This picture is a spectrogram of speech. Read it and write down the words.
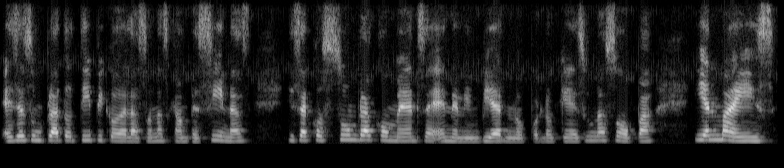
Ese es un plato típico de las zonas campesinas y se acostumbra a comerse en el invierno, por lo que es una sopa y el maíz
